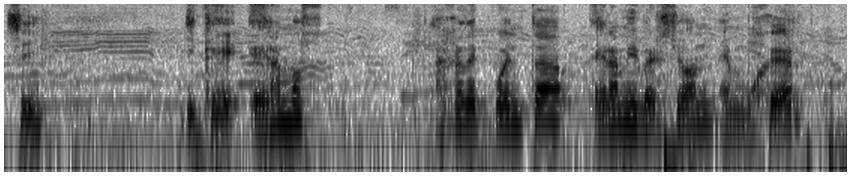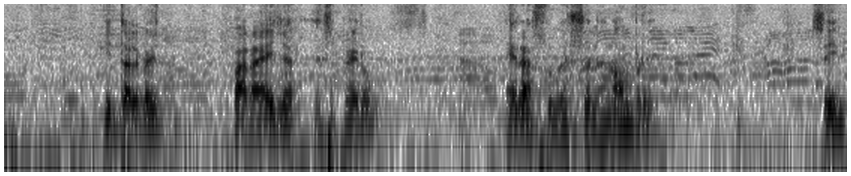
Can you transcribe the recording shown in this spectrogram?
¿sí? Y que éramos, haga de cuenta, era mi versión en mujer y tal vez para ella, espero, era su versión en hombre, ¿sí?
